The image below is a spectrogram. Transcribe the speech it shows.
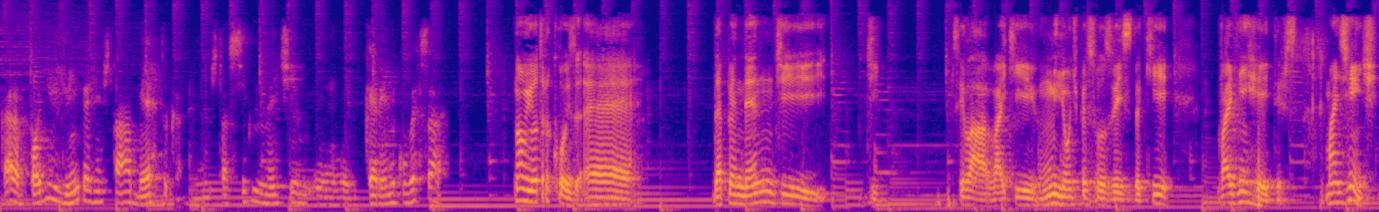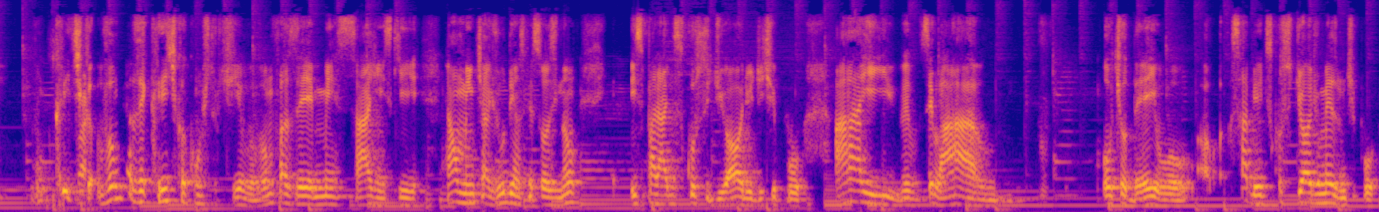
cara, pode vir que a gente tá aberto, cara. A gente tá simplesmente é, querendo conversar. Não, e outra coisa, é. Dependendo de, de. Sei lá, vai que um milhão de pessoas vê isso daqui, vai vir haters. Mas, gente, vamos, crítica, vamos fazer crítica construtiva, vamos fazer mensagens que realmente ajudem as pessoas e não espalhar discurso de ódio, de tipo, ai, sei lá, ou te odeio, ou, sabe, é discurso de ódio mesmo, tipo,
